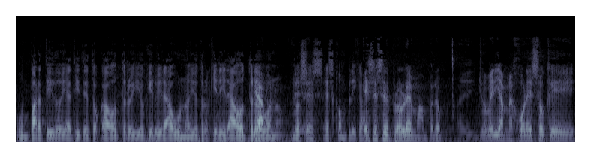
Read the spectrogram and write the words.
un partido y a ti te toca otro y yo quiero ir a uno y otro quiere ir a otro. bueno, no sé, es, complicado. Ese es el problema, pero yo vería mejor eso que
